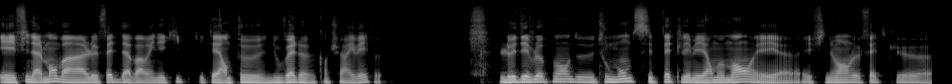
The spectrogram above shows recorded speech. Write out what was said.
Et finalement, ben, le fait d'avoir une équipe qui était un peu nouvelle quand je suis arrivé, le développement de tout le monde, c'est peut-être les meilleurs moments. Et, euh, finalement, le fait que euh,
